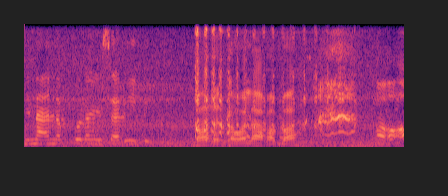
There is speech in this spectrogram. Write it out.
Hinahanap ko lang yung sarili ko. Bakit? Nawala ka ba? Oo.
